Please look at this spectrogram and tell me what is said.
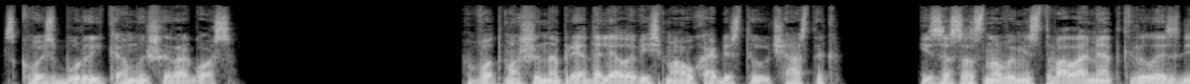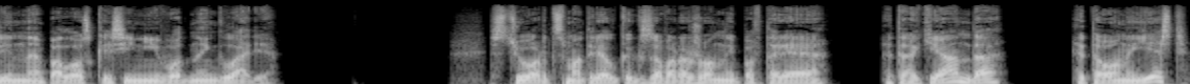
сквозь бурый камыш и рогоз. Вот машина преодолела весьма ухабистый участок, и за сосновыми стволами открылась длинная полоска синей водной глади. Стюарт смотрел как завороженный, повторяя «Это океан, да? Это он и есть?»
